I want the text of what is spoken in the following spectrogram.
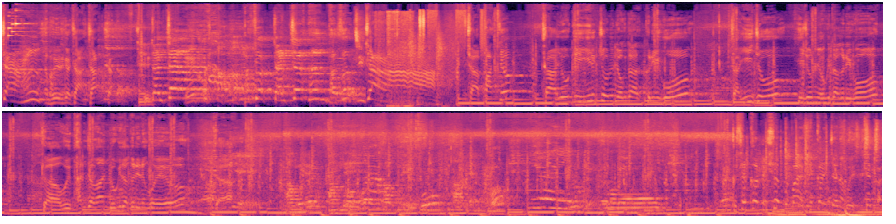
짱! 자, 보여드릴게요. 자, 자, 자. 짠짠! 봤어? 짠짠! 봤어? 짠! 자, 봤죠? 자, 여기 1조는 여기다 그리고, 자, 2조, 2조는 여기다 그리고, 자, 우리 반장은 여기다 그리는 거예요. 자, 그 색깔을 칠하면 빨리 색깔 있잖아, 거기 색깔.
